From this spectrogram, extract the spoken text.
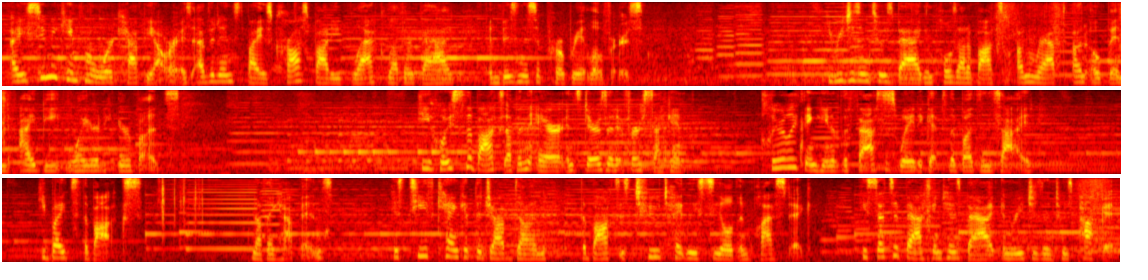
I assume he came from a work happy hour as evidenced by his cross-body black leather bag and business appropriate loafers. He reaches into his bag and pulls out a box of unwrapped, unopened, iBeat wired earbuds. He hoists the box up in the air and stares at it for a second, clearly thinking of the fastest way to get to the buds inside. He bites the box. Nothing happens. His teeth can't get the job done. The box is too tightly sealed in plastic. He sets it back into his bag and reaches into his pocket.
